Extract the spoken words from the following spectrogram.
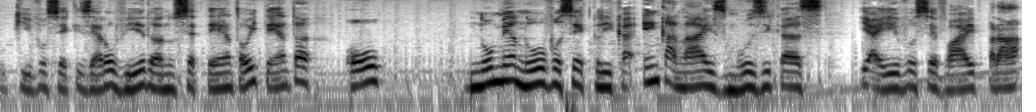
o que você quiser ouvir, anos 70, 80, ou no menu você clica em canais, músicas, e aí você vai pra,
